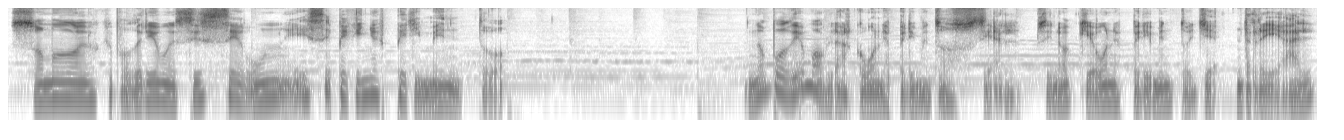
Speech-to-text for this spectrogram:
somos los que podríamos decir según ese pequeño experimento no podríamos hablar como un experimento social, sino que un experimento real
